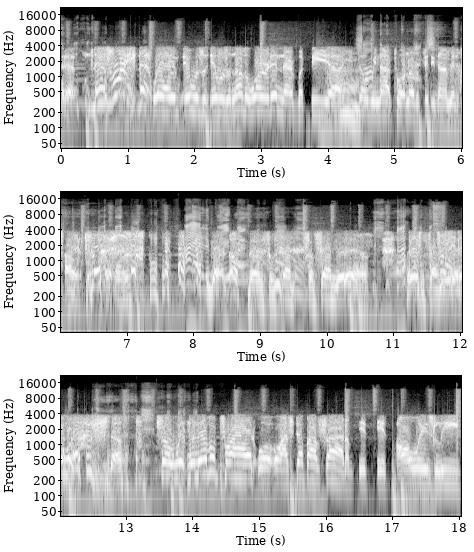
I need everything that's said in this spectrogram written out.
right. That, well, it, it was it was another word in there, but the uh, he told me not for another 59 minutes. All right. I added got for you. some, Sam, some Samuel L. That's some Samuel right. L. so, so whenever pride or, or I step outside, um, it it always leads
